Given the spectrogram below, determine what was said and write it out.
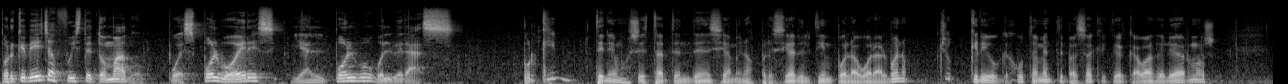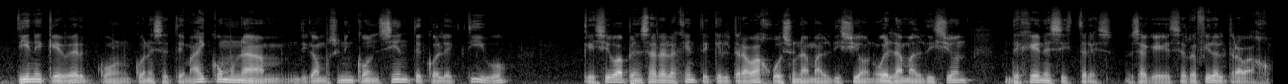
porque de ella fuiste tomado, pues polvo eres y al polvo volverás. ¿Por qué tenemos esta tendencia a menospreciar el tiempo laboral? Bueno, yo creo que justamente el pasaje que acabas de leernos tiene que ver con, con ese tema. Hay como una, digamos, un inconsciente colectivo que lleva a pensar a la gente que el trabajo es una maldición o es la maldición de Génesis 3, o sea que se refiere al trabajo.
